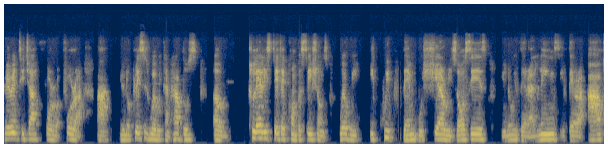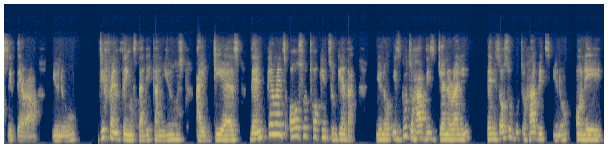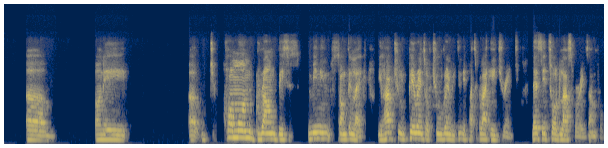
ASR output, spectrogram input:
parent teacher for fora are you know, places where we can have those um, clearly stated conversations where we equip them, we share resources, you know, if there are links, if there are apps, if there are, you know, different things that they can use, ideas. Then parents also talking together. You know, it's good to have this generally. Then it's also good to have it, you know, on a um, on a uh, common ground basis meaning something like you have two parents of children within a particular age range. Let's say toddlers, for example.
